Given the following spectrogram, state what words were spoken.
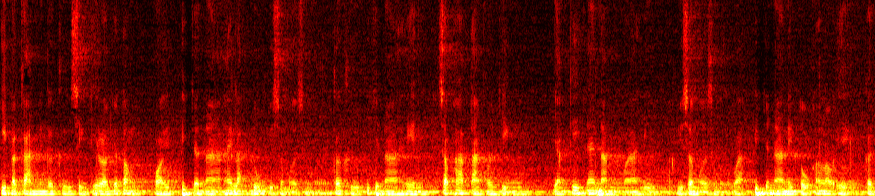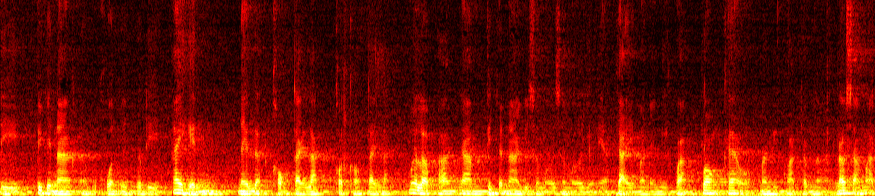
อีกประการหนึ่งก็คือสิ่งที่เราจะต้องคอยพิจารณาให้รับรู้อยู่เสมอๆก็คือพิจารณาเห็นสภาพตามความจริง อย่างที่แนะนำมาอยู่อยู่เสมอๆว่า พิจารณาในตัวของเราเองก็ดี พิจารณาบุคคลอื่นก็ดี ให้เห็นในเรื่องของไตรลักษณ์กฎของไตรลักษณ์เมื่อเราพยายามพิจารณาอยู่เสมอๆออย่างนี้ใจมันมีความคล่องแคล่ว มันมีความจำนาญแล้วสามารถ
